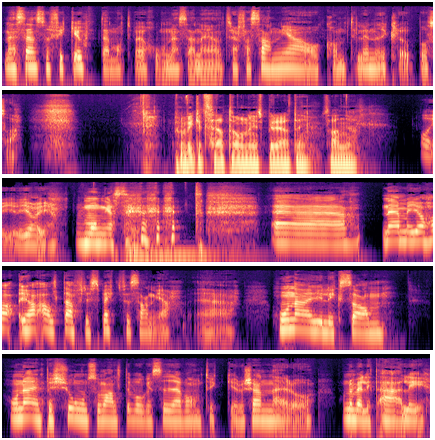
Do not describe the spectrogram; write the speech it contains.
Men sen så fick jag upp den motivationen sen när jag träffade Sanja och kom till en ny klubb och så. På vilket sätt har hon inspirerat dig, Sanja? Oj, oj, oj, på många sätt. Eh, nej, men jag har, jag har alltid haft respekt för Sanja. Eh, hon är ju liksom, hon är en person som alltid vågar säga vad hon tycker och känner och hon är väldigt ärlig.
